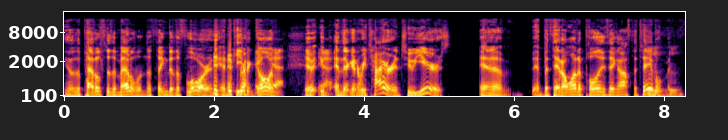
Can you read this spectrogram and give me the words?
you know the pedal to the metal and the thing to the floor and, and keep Right, it going. yeah, It- yeah. And they're going to retire in two years. Uh, but they don't want to pull anything off the table. Mhm.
